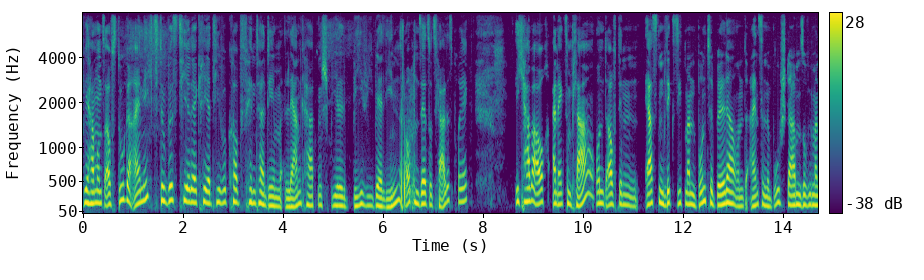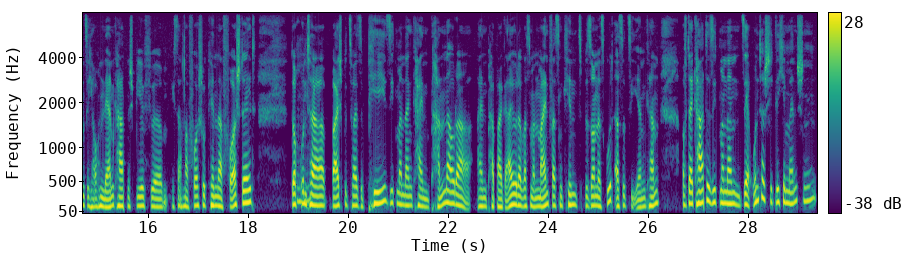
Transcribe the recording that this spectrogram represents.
wir haben uns aufs Du geeinigt. Du bist hier der kreative Kopf hinter dem Lernkartenspiel B wie Berlin, auch ein sehr soziales Projekt. Ich habe auch ein Exemplar und auf den ersten Blick sieht man bunte Bilder und einzelne Buchstaben, so wie man sich auch ein Lernkartenspiel für, ich sag mal, Vorschulkinder vorstellt. Doch mhm. unter beispielsweise P sieht man dann keinen Panda oder einen Papagei oder was man meint, was ein Kind besonders gut assoziieren kann. Auf der Karte sieht man dann sehr unterschiedliche Menschen,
